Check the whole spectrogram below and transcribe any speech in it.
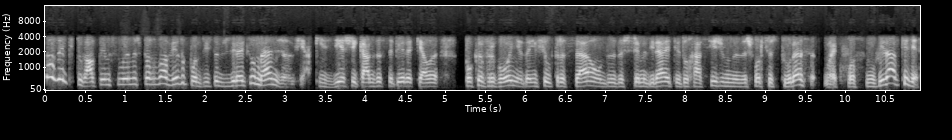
Nós em Portugal temos problemas para resolver do ponto de vista dos direitos humanos. Há 15 dias ficámos a saber aquela pouca vergonha da infiltração de, da extrema-direita e do racismo nas forças de segurança. Não é que fosse novidade. Quer dizer,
